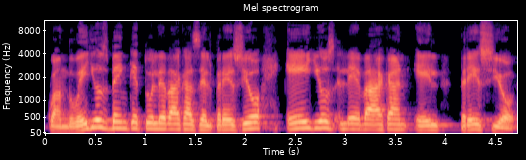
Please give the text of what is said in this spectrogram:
Cuando ellos ven que tú le bajas el precio, ellos le bajan el precio.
